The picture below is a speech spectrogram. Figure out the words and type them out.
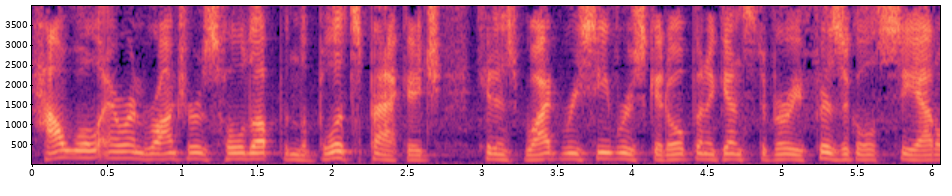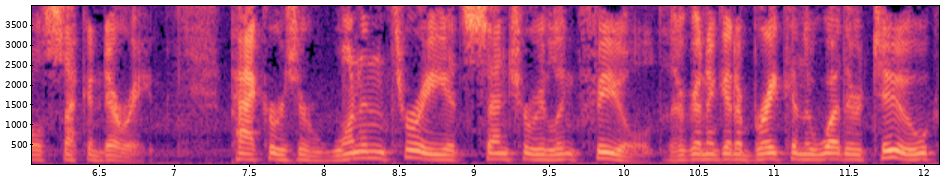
How will Aaron Rodgers hold up in the blitz package? Can his wide receivers get open against a very physical Seattle secondary? Packers are 1 and 3 at CenturyLink Field. They're going to get a break in the weather too.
